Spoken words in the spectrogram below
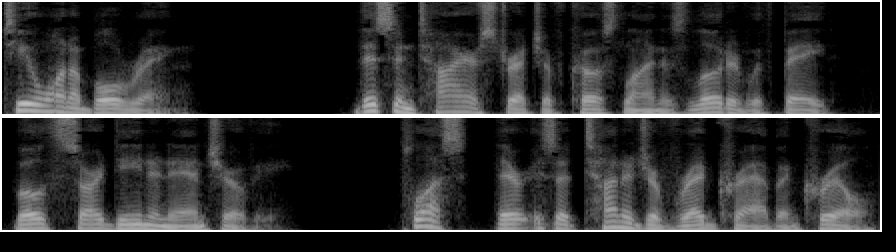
Tijuana Bull Ring. This entire stretch of coastline is loaded with bait, both sardine and anchovy. Plus, there is a tonnage of red crab and krill,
